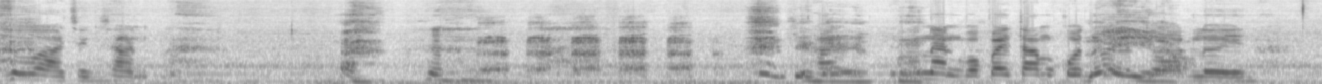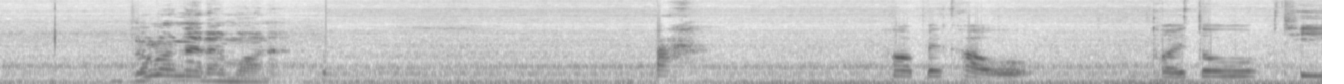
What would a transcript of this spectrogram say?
คือว่าจังซั่น จังได๋ทางนั้นบ่ไปตามกฎจเลยราอีกจแล้วรเลยต้องรถในดามอนอะปะเราไปเขาถอยโตที่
